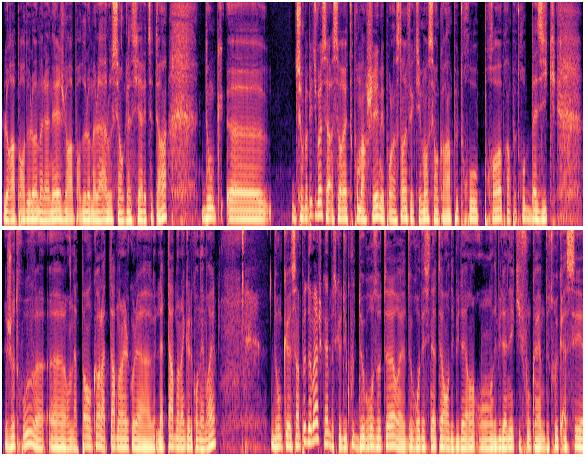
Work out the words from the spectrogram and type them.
le rapport de l'homme à la neige le rapport de l'homme à l'océan glacial etc donc euh, sur le papier, tu vois, ça, aurait tout pour marcher, mais pour l'instant, effectivement, c'est encore un peu trop propre, un peu trop basique, je trouve. Euh, on n'a pas encore la tarte dans la gueule, la, la tarte dans la gueule qu'on aimerait. Donc euh, c'est un peu dommage quand même parce que du coup deux gros auteurs, euh, deux gros dessinateurs en début d'année, qui font quand même de trucs assez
